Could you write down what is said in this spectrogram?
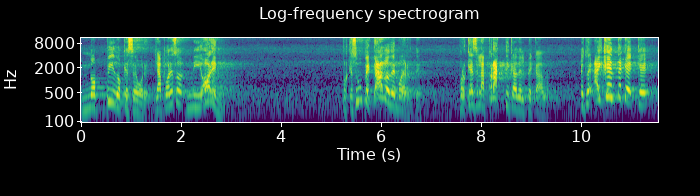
no pido que se ore. Ya por eso ni oren. Porque es un pecado de muerte. Porque es la práctica del pecado. Entonces, hay gente que, que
